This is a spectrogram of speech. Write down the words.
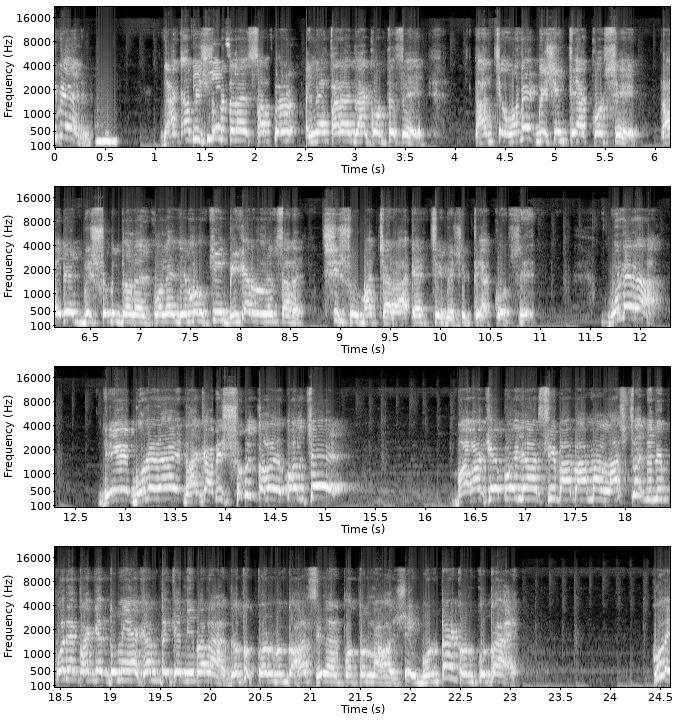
ইভেন ঢাকা বিশ্ববিদ্যালয়ের ছাত্র নেতারা যা করতেছে, তার চেয়ে অনেক বেশি ত্যাগ করছে প্রাইভেট বিশ্ববিদ্যালয় কলেজ এমনকি শিশু বাচ্চারা এর চেয়ে বেশি ত্যাগ করছে। বোনেরা, যে বোনেরা ঢাকা বিশ্ববিদ্যালয়ে বলছে, বাবাকে বইলে আসছি বাবা আমার লাশটা যদি পড়ে থাকে, তুমি এখান থেকে নিবে না। যতক্ষণ পর্যন্ত হাসিনার পতন না হয়, সেই বোনটা এখন কোথায়? কই,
